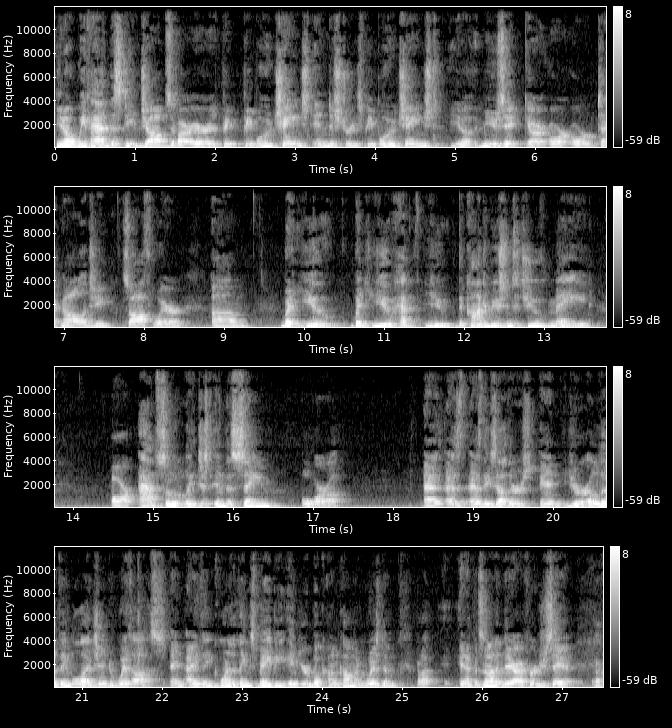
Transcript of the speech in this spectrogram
you know, we've had the Steve Jobs of our era, pe- people who changed industries, people who changed, you know, music or, or, or technology, software. Um, but you, but you have you the contributions that you've made are absolutely just in the same aura as, as, as these others, and you're a living legend with us. And I think one of the things, maybe in your book, Uncommon Wisdom, but I, and if it's not in there, I've heard you say it.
